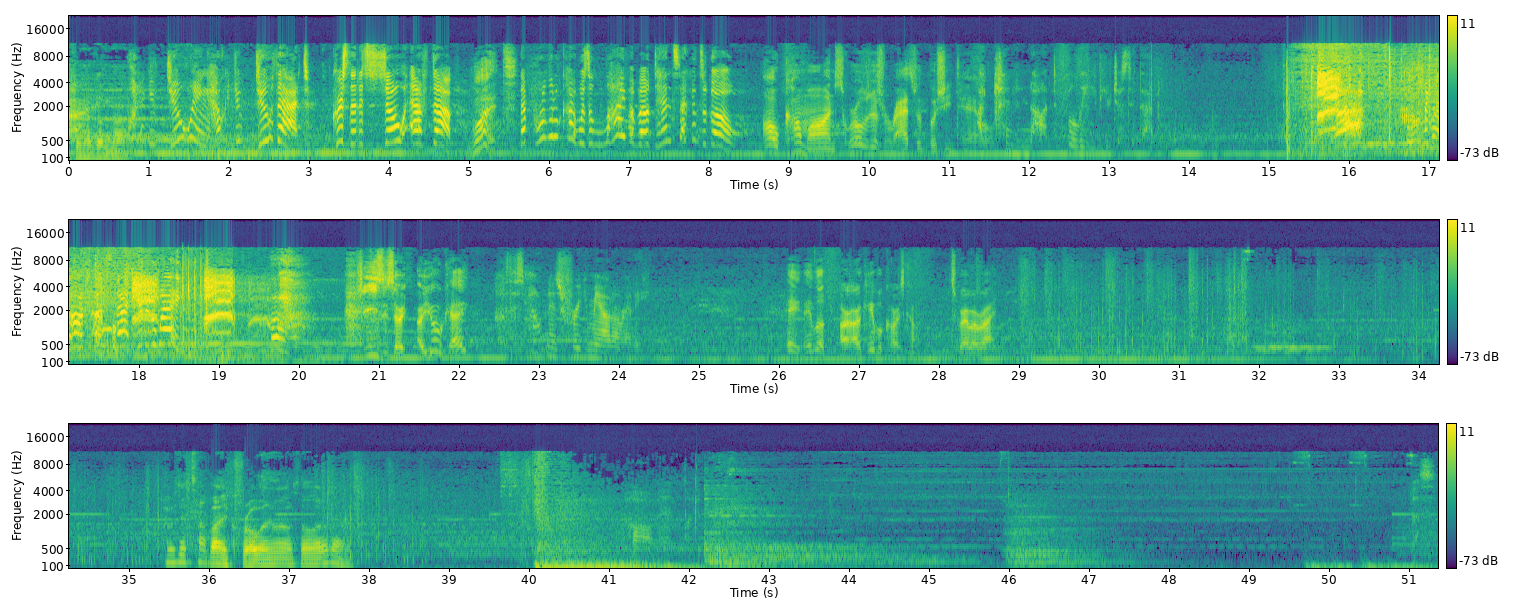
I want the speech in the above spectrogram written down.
Maybe I shouldn't have done that. What are you doing? How could you do that? Chris, that is so effed up. What? That poor little guy was alive about 10 seconds ago. Oh, come on. Squirrels are just rats with bushy tails. I cannot believe you just did that. Ah! Oh my god, Chris, that, get it away! Jesus, are, are you okay? this mountain is freaking me out already. Hey, hey, look, our, our cable car's coming. Let's grab our ride. All out of that. Oh man, look at this. Yes.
